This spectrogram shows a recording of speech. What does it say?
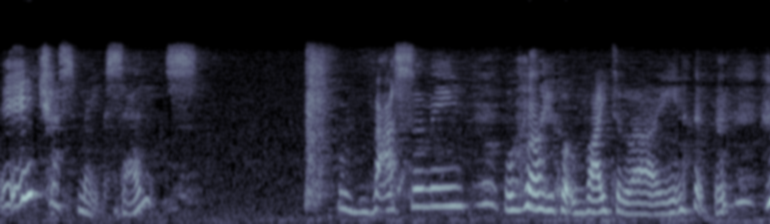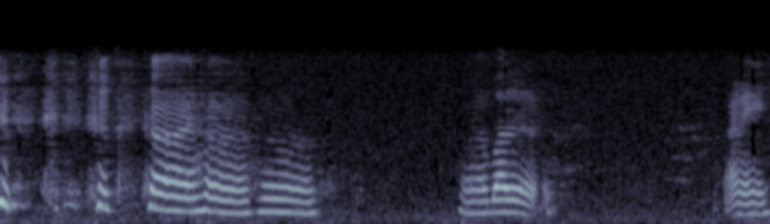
It just makes sense. Vaseline? Well, I got Vitaline. uh, well, I mean,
